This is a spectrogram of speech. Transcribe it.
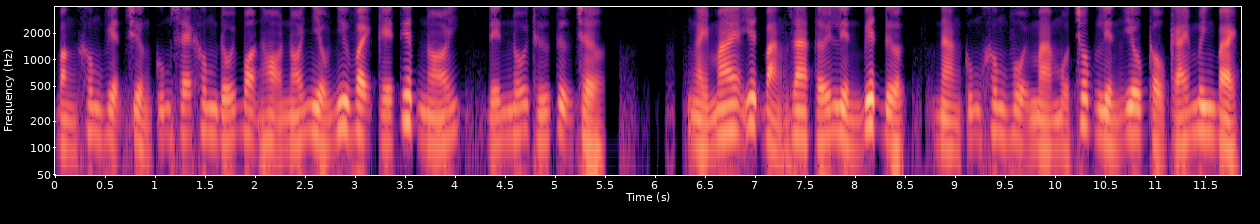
bằng không viện trưởng cũng sẽ không đối bọn họ nói nhiều như vậy kế tiếp nói, đến nỗi thứ tự trở. Ngày mai yết bảng ra tới liền biết được, nàng cũng không vội mà một chốc liền yêu cầu cái minh bạch.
